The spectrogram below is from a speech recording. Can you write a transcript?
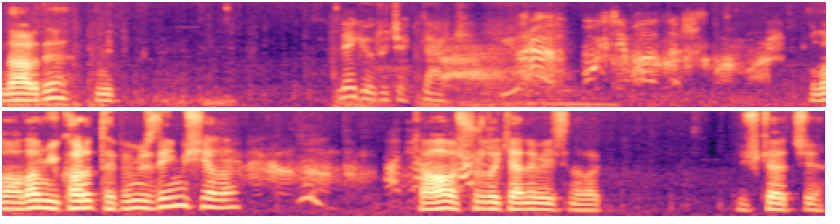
Nerede? Mid- Ne görecekler ki? Ulan adam yukarı tepemizdeymiş ya lan. Ha şurada kendi base'ine bak. Üçkağıtçı.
